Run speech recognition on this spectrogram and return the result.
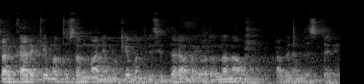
ಸರ್ಕಾರಕ್ಕೆ ಮತ್ತು ಸನ್ಮಾನ್ಯ ಮುಖ್ಯಮಂತ್ರಿ ಸಿದ್ದರಾಮಯ್ಯ ಅವರನ್ನು ನಾವು ಅಭಿನಂದಿಸ್ತೇವೆ.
